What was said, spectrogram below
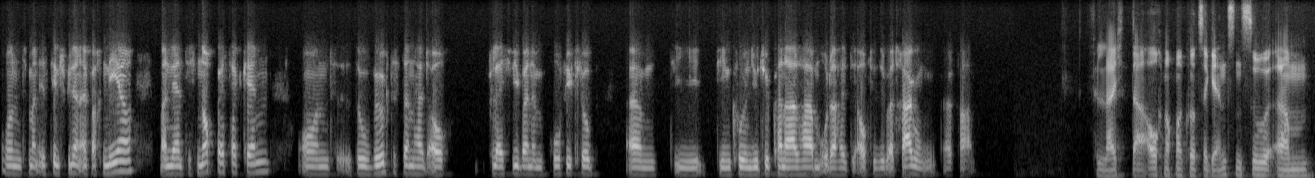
und man ist den Spielern einfach näher, man lernt sich noch besser kennen und so wirkt es dann halt auch vielleicht wie bei einem Profi-Club, ähm, die, die einen coolen YouTube-Kanal haben oder halt auch diese Übertragung erfahren. Vielleicht da auch noch mal kurz ergänzen zu, ähm,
